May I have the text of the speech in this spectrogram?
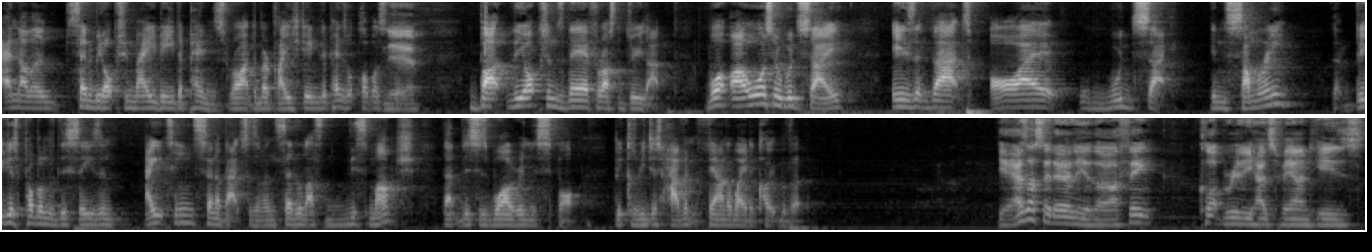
another centre mid option. Maybe depends, right? To replace Gini, depends what Klopp wants to do. But the option's there for us to do that. What I also would say is that I would say, in summary, the biggest problem of this season, 18 centre backs have unsettled us this much that this is why we're in this spot because we just haven't found a way to cope with it. Yeah, as I said earlier, though, I think Klopp really has found his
